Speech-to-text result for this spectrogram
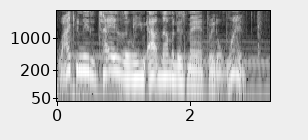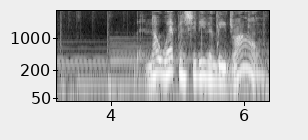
Why do you need a taser when you outnumber this man three to one? No weapon should even be drawn.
